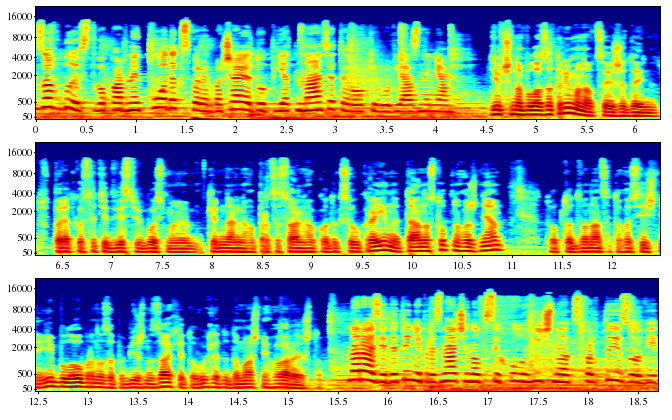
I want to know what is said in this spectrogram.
За вбивство карний кодекс передбачає до 15 років ув'язнення. Дівчина була затримана в цей же день в порядку статті 208 Кримінального процесуального кодексу України. Та наступного ж дня, тобто 12 січня, їй було обрано запобіжний захід у вигляді домашнього арешту. Наразі дитині призначено психологічну експертизу, від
